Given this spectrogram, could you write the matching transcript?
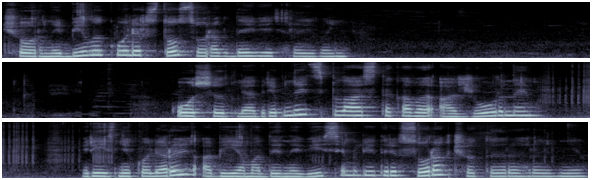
Чорний білий колір 149 гривень. Кошик для дрібниць пластиковий, ажурний. Різні кольори, об'єм 1,8 літрів, 44 гривні.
